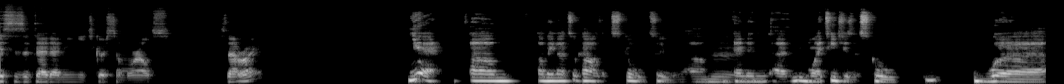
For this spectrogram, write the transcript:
this is a dead end. You need to go somewhere else. Is that right? Yeah. Um, I mean, I took art at school too, um, Mm. and in, uh, my teachers at school were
